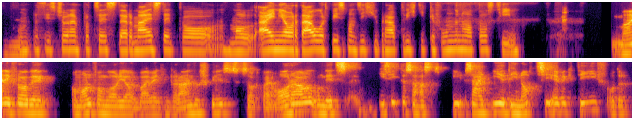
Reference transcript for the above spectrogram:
Mhm. Und das ist schon ein Prozess, der meist etwa mal ein Jahr dauert, bis man sich überhaupt richtig gefunden hat als Team. Meine Frage am Anfang war ja, bei welchem Verein du spielst, gesagt bei Aarau. Und jetzt, wie sieht das aus? Seid ihr die Nazi effektiv oder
